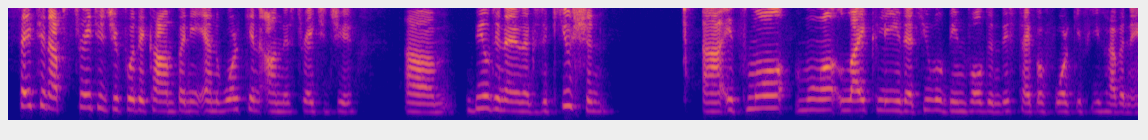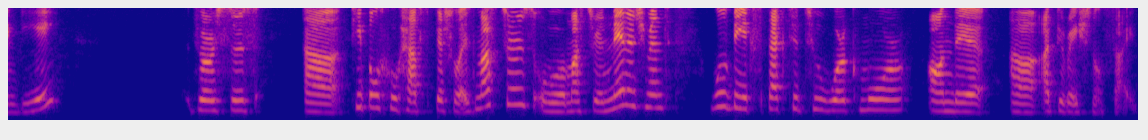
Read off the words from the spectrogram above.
setting up strategy for the company and working on the strategy, um, building and execution, uh, it's more, more likely that you will be involved in this type of work if you have an MBA versus uh, people who have specialized masters or master in management will be expected to work more on the uh, operational side.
